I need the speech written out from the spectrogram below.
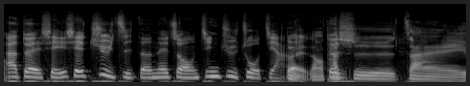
啊，对，写一些句子的那种京剧作家。对，然后他是在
